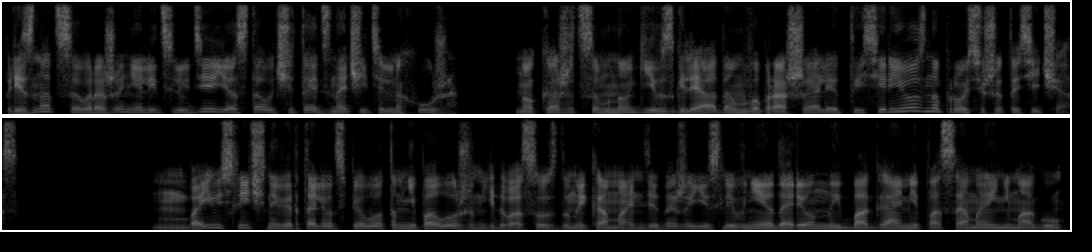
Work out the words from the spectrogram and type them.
Признаться, выражение лиц людей я стал читать значительно хуже. Но, кажется, многие взглядом вопрошали, «Ты серьезно просишь это сейчас?» Боюсь, личный вертолет с пилотом не положен едва созданной команде, даже если в ней одаренный богами по самое не могу.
